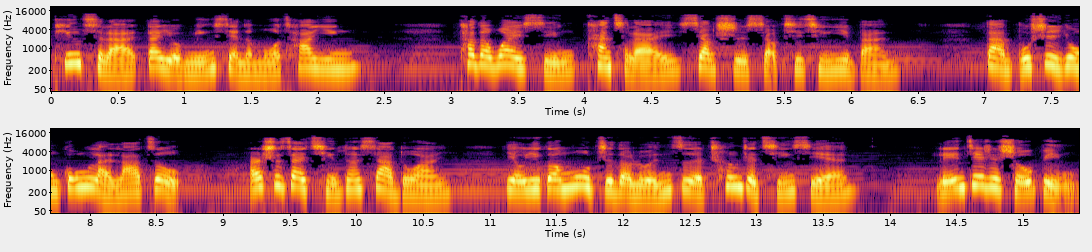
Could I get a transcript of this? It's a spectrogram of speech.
听起来带有明显的摩擦音。它的外形看起来像是小提琴一般，但不是用弓来拉奏，而是在琴的下端有一个木质的轮子撑着琴弦，连接着手柄。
